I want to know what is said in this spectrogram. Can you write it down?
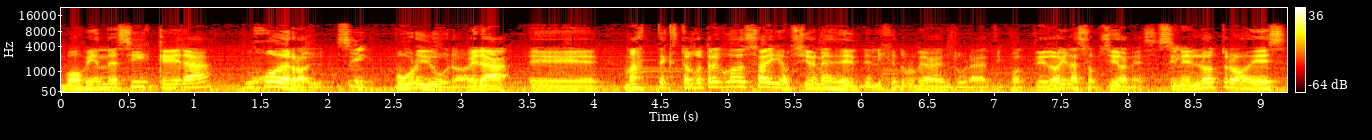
vos bien decís que era un juego de rol. Sí. Puro y duro. Era eh, más texto que otra cosa y opciones de, de elige tu propia aventura. Tipo, te doy las opciones. Sí. En el otro es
